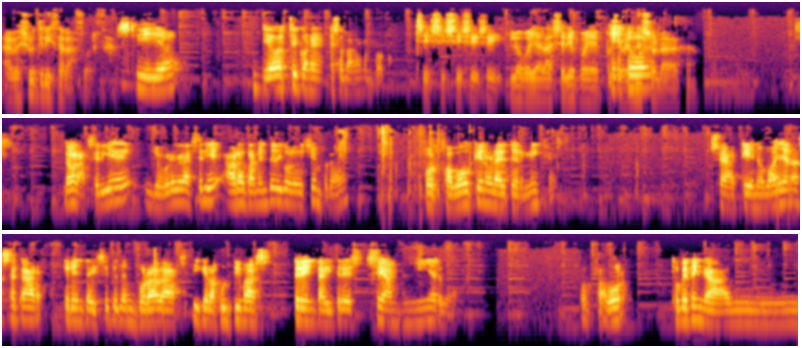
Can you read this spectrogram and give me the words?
A ver si utiliza la fuerza. Sí, yo, yo estoy con eso también un poco. Sí, sí, sí, sí, sí. Luego ya la serie, pues, pues se vende sola. No, la serie, yo creo que la serie, ahora también te digo lo de siempre, ¿eh? Por favor, que no la eternicen. O sea, que no vayan a sacar 37 temporadas y que las últimas 33 sean mierda. Por favor, esto que tenga un,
